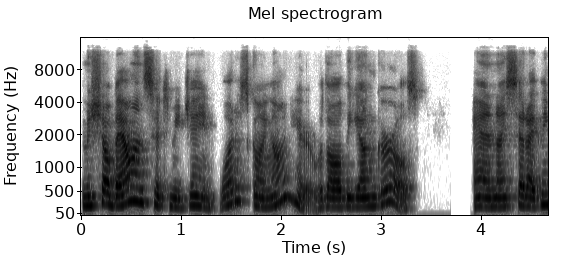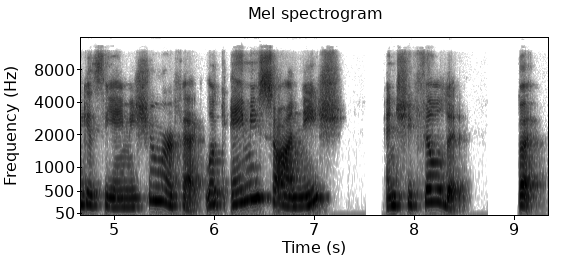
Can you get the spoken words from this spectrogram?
Michele Balan said to me, Jane, what is going on here with all the young girls? And I said, I think it's the Amy Schumer effect. Look, Amy saw a niche and she filled it, but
